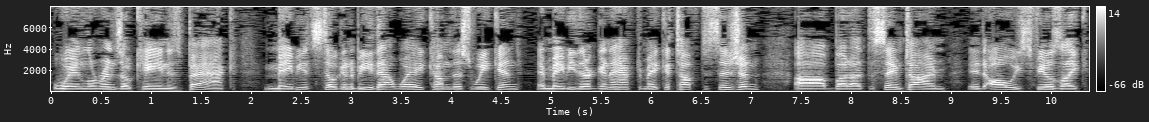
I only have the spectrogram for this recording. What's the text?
when Lorenzo Cain is back. Maybe it's still going to be that way come this weekend, and maybe they're going to have to make a tough decision. Uh, but at the same time, it always feels like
